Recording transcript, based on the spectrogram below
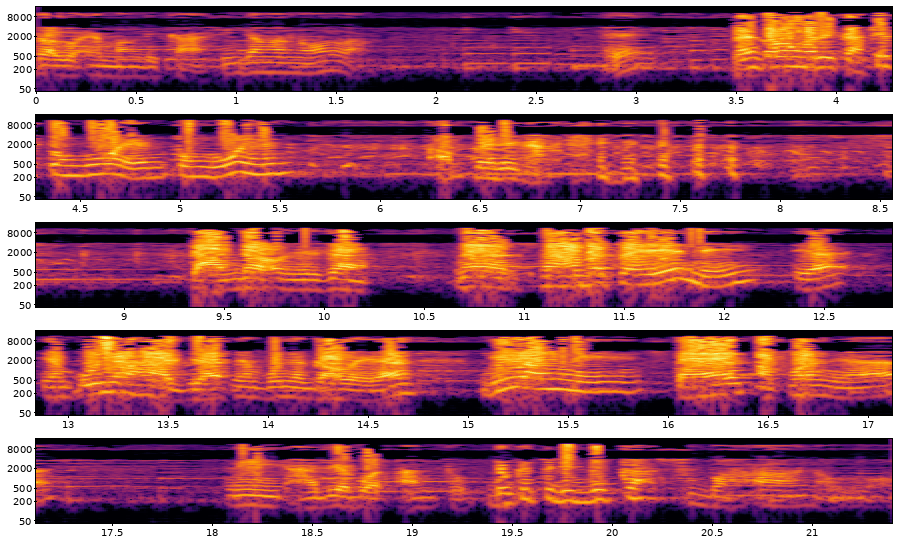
kalau emang dikasih jangan nolak. Ya. Dan kalau nggak dikasih tungguin, tungguin apa yang dikasih. Canda pemirsa. Nah, sahabat saya ini ya, yang punya hajat, yang punya gawean, bilang nih, Ustaz, Afwan ya, nih hadiah buat antum. Begitu dibuka, subhanallah.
